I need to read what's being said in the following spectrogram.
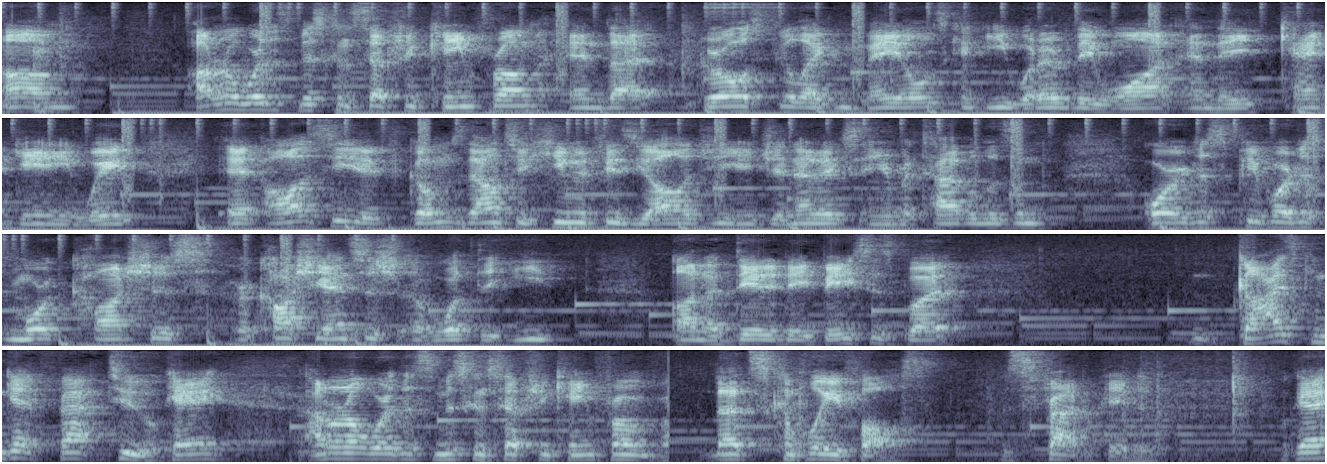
Um, I don't know where this misconception came from and that girls feel like males can eat whatever they want and they can't gain any weight. It honestly, it comes down to human physiology and genetics and your metabolism, or just people are just more conscious or conscientious of what they eat on a day-to-day -day basis, but guys can get fat too, okay? I don't know where this misconception came from. That's completely false. It's fabricated, okay?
